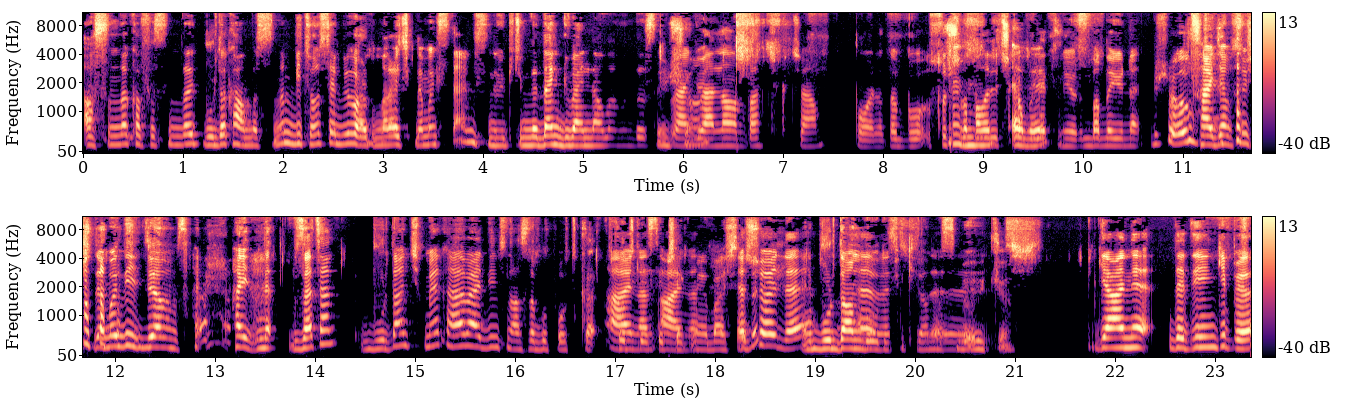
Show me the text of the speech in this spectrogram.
aslında kafasında burada kalmasının bir ton sebebi var. Bunları açıklamak ister misin Öykücüğüm? Neden güvenli alanındasın şu ben an? Ben güvenli alandan çıkacağım. Bu arada bu suçlamaları hiç kabul evet. etmiyorum. Bana yöneltmiş oldu. Hayır canım suçlama değil canım. Hayır ne, zaten buradan çıkmaya karar verdiğin için aslında bu podcast, podcast'i çekmeye başladı. Ya şöyle. Yani buradan evet, doğdu fikir nasıl bir öykü. Yani dediğin gibi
